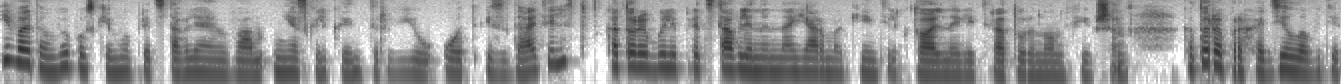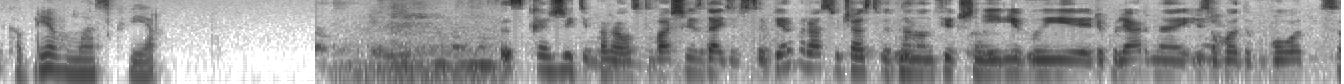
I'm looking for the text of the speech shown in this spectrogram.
и в этом выпуске мы представляем вам несколько интервью от издательств, которые были представлены на ярмарке интеллектуальной литературы нон-фикшн, которая проходила в декабре в Москве. Скажите, пожалуйста, ваше издательство первый раз участвует на нонфикшне или вы регулярно из года в год э,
